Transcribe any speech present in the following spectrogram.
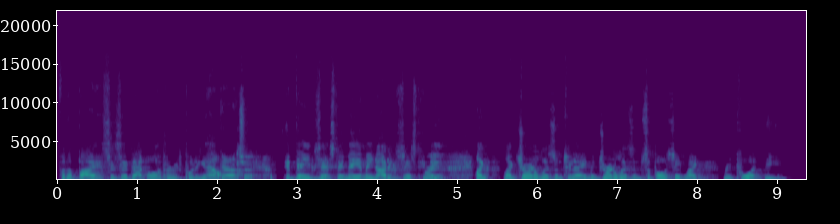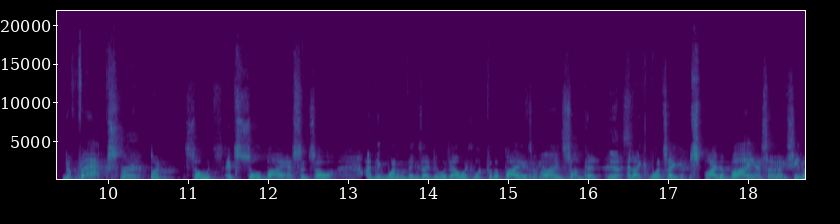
for the biases that that author is putting out. Gotcha. If they exist, they may or may not exist. They right. may, like like journalism today. I mean, journalism's supposed to like report the the facts. Right. But so it's it's so biased, and so I think one of the things I do is I always look for the bias the behind bias. something. Yes. And like once I spy the bias, and I see the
